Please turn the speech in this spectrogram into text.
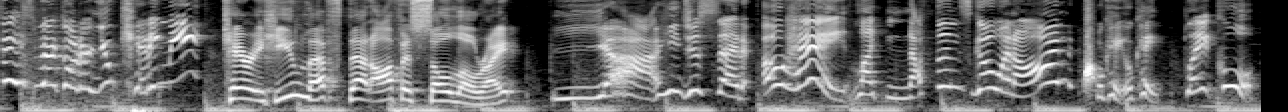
face back on. Are you kidding me? Cari, he left that office solo, right? Yeah, he just said, oh hey, like nothing's going on? Okay, okay, play it cool.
